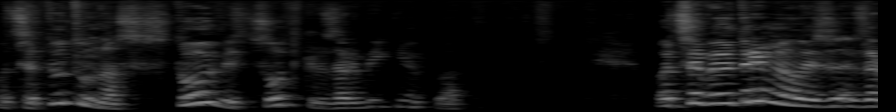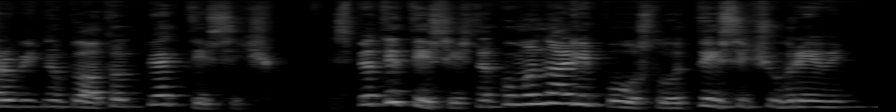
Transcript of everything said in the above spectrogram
Оце тут у нас 100% заробітної плати. Оце ви отримали заробітну плату от 5 тисяч. З 5 тисяч на комунальні послуги 1000 гривень,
